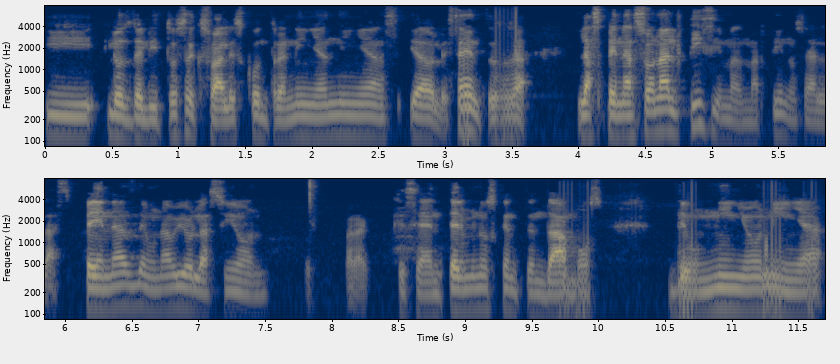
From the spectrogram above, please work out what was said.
y los delitos sexuales contra niñas, niñas y adolescentes. O sea, las penas son altísimas, Martín. O sea, las penas de una violación, para que sea en términos que entendamos, de un niño o niña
